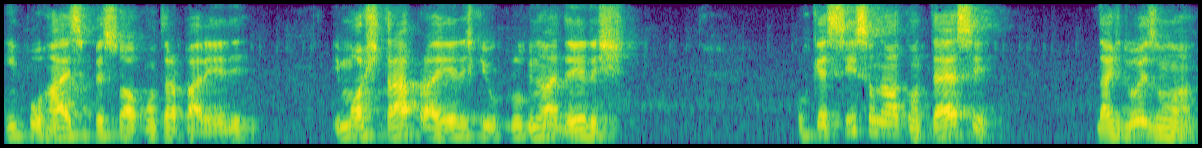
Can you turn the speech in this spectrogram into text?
empurrar esse pessoal contra a parede e mostrar para eles que o clube não é deles, porque se isso não acontece, das duas, uma,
